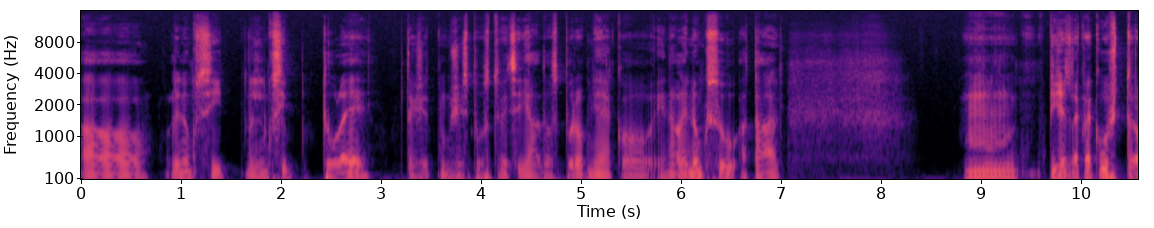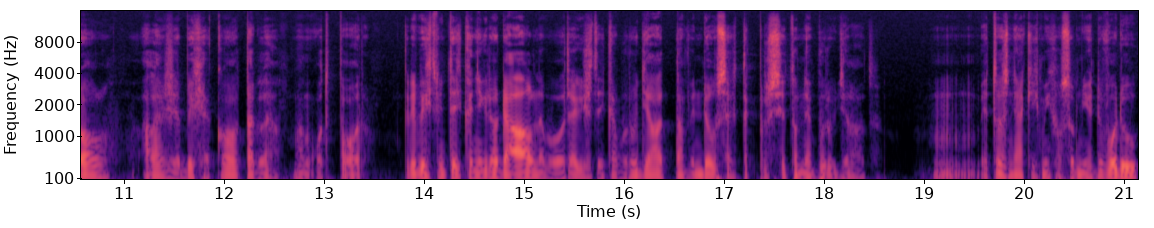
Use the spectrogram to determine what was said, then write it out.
uh, Linuxy, Linuxy tooly, takže můžeš spoustu věcí dělat dost podobně jako i na Linuxu a tak. Hmm, píše to takový jako už troll, ale že bych jako takhle, mám odpor. Kdybych mi teďka někdo dal nebo řekl, že teďka budu dělat na Windowsech, tak prostě to nebudu dělat. Hmm, je to z nějakých mých osobních důvodů.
